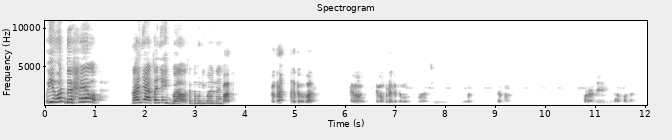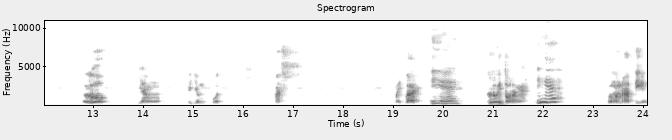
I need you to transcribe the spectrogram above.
Ih, what the hell? Tanya, tanya Iqbal, ketemu di mana? Bang, emang pernah ketemu bang? Emang emang pernah ketemu sama si Iwan? Siapa? Pernah di apa kan? Lu yang dijemput pas sama Iqbal ya? Iya, Lu itu orangnya? iya. Gue nggak merhatiin.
